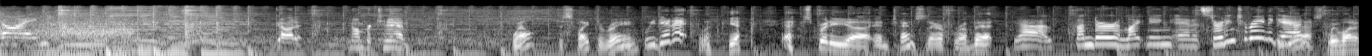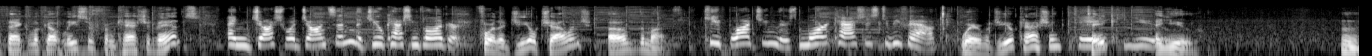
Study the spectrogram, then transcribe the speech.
Nine. Got it. Number 10. Well, despite the rain, We did it. yeah, it's pretty uh, intense there for a bit. Yeah, thunder and lightning, and it's starting to rain again. Yes. We want to thank Lookout Lisa from Cache Advance And Joshua Johnson, the geocaching vlogger. for the Geo Challenge of the month. Keep watching, there's more caches to be found. Where will geocaching Take you. a you? Hmm.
